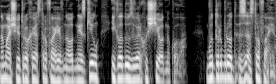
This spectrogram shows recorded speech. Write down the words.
Намащую трохи астрофагів на одне з кіл і кладу зверху ще одне коло. Бутерброд з астрофагів.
